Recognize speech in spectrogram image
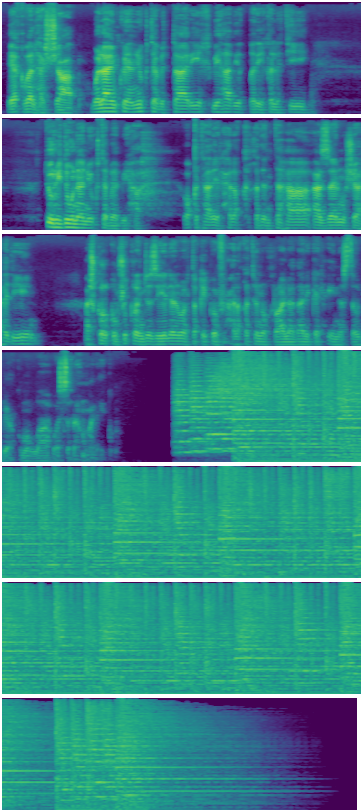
يقبلها الشعب ولا يمكن أن يكتب التاريخ بهذه الطريقة التي تريدون أن يكتب بها. وقت هذه الحلقة قد انتهى أعزائي المشاهدين أشكركم شكرا جزيلا وألتقيكم في حلقة أخرى. إلى ذلك الحين أستودعكم الله والسلام عليكم.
